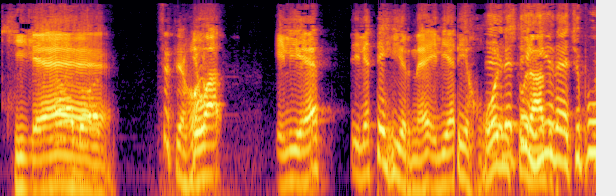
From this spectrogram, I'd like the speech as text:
Que é. Isso é terror? Eu, ele é. Ele é terrir, né? Ele é terror É, ele é misturado. terrível, né? Tipo,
